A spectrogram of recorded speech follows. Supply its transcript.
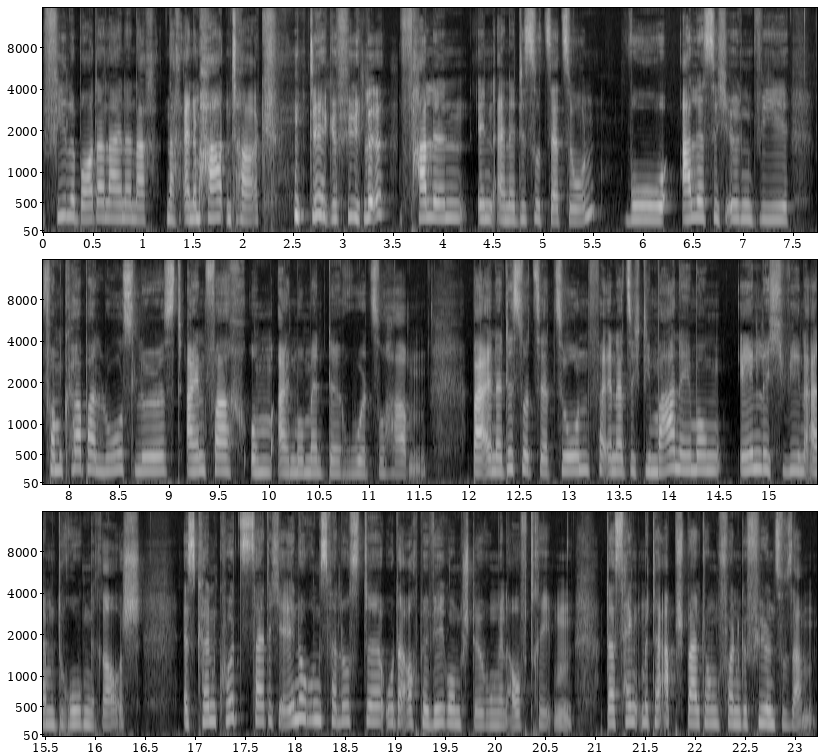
Viele Borderliner nach, nach einem harten Tag der Gefühle fallen in eine Dissoziation, wo alles sich irgendwie vom Körper loslöst, einfach um einen Moment der Ruhe zu haben. Bei einer Dissoziation verändert sich die Wahrnehmung ähnlich wie in einem Drogenrausch. Es können kurzzeitig Erinnerungsverluste oder auch Bewegungsstörungen auftreten. Das hängt mit der Abspaltung von Gefühlen zusammen.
